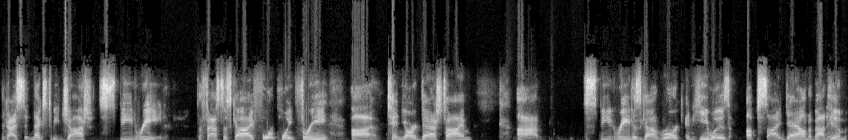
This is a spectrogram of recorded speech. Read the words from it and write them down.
The guy sitting next to me, Josh Speed Reed, the fastest guy, 4.3, uh, 10 yard dash time. Uh, Speed Reed has got Rourke, and he was upside down about him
